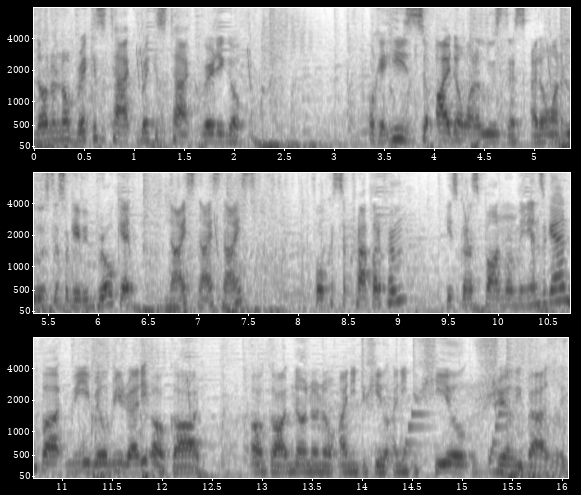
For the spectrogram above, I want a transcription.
No, no, no. Break his attack. Break his attack. Where'd he go? Okay, he's... I don't want to lose this. I don't want to lose this. Okay, we broke it. Nice, nice, nice. Focus the crap out of him. He's gonna spawn more minions again, but we will be ready. Oh god. Oh god, no, no, no. I need to heal. I need to heal really badly.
